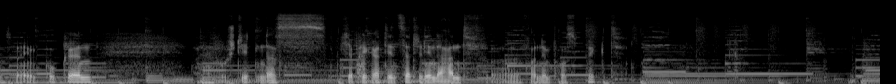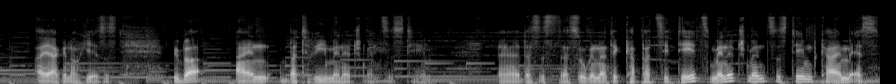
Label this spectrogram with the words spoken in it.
muss man eben gucken. Wo steht denn das? Ich habe hier gerade den Zettel in der Hand äh, von dem Prospekt. Ah ja, genau, hier ist es. Über ein Batteriemanagementsystem. Äh, das ist das sogenannte Kapazitätsmanagementsystem KMS.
